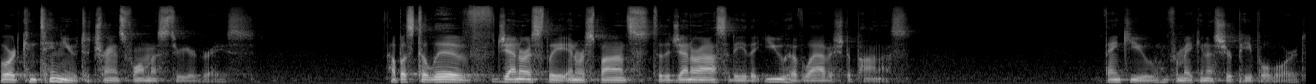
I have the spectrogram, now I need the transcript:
Lord, continue to transform us through your grace. Help us to live generously in response to the generosity that you have lavished upon us. Thank you for making us your people, Lord.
